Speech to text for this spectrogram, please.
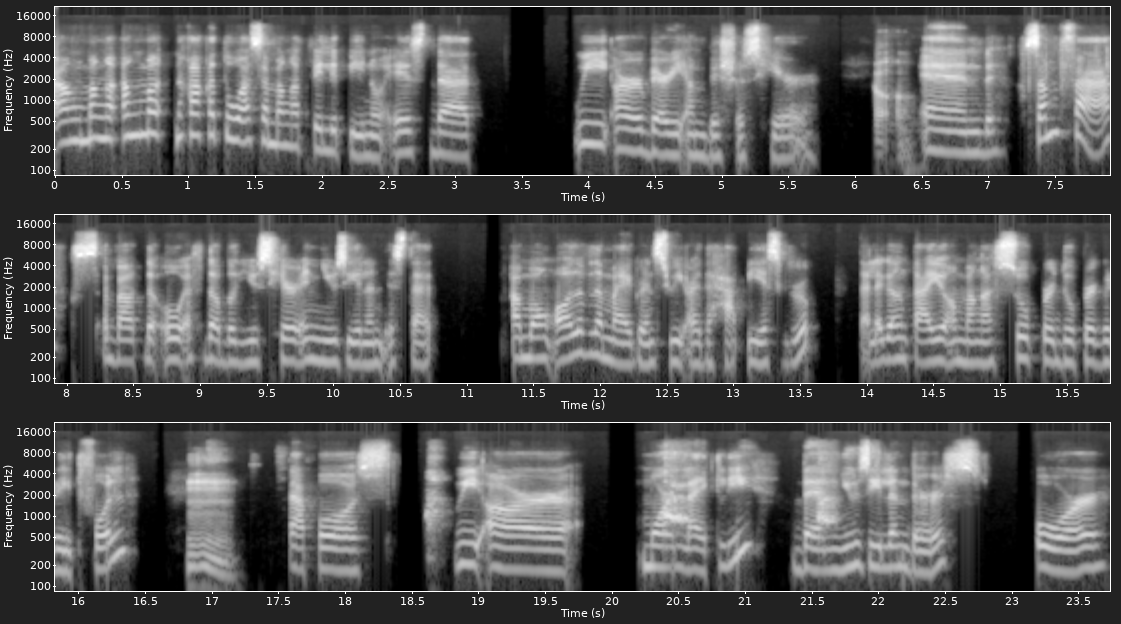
ang mga ang ma- nakakatuwa sa mga Pilipino is that we are very ambitious here. Oo. And some facts about the OFWs here in New Zealand is that among all of the migrants, we are the happiest group. Talagang tayo ang mga super duper grateful. Mm. Tapos, we are more likely than New Zealanders or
